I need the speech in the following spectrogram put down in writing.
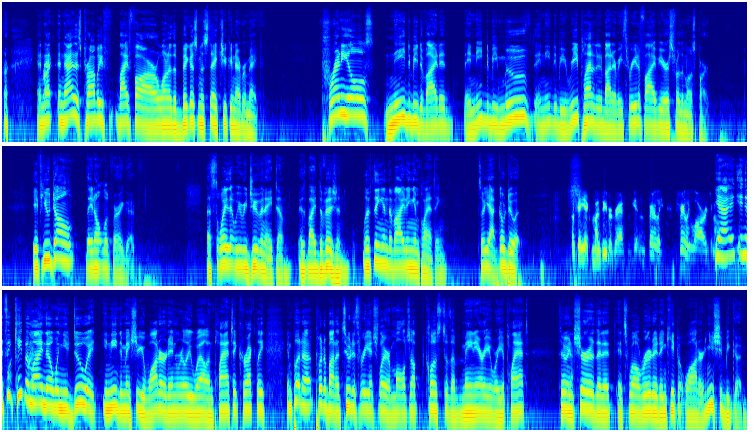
and, that, and that is probably by far one of the biggest mistakes you can ever make perennials need to be divided. They need to be moved. They need to be replanted about every three to five years for the most part. If you don't, they don't look very good. That's the way that we rejuvenate them is by division, lifting and dividing and planting. So yeah, go do it. Okay, yeah, my zebra grass is getting fairly fairly large. And Yeah, and, and if you keep in mind though, when you do it, you need to make sure you water it in really well and plant it correctly, and put a put about a two to three inch layer of mulch up close to the main area where you plant, to ensure that it it's well rooted and keep it watered, and you should be good.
